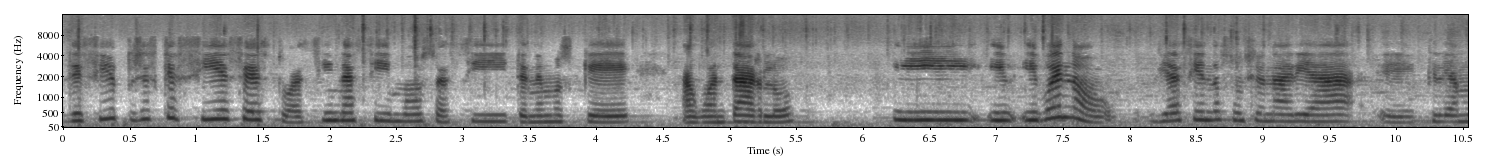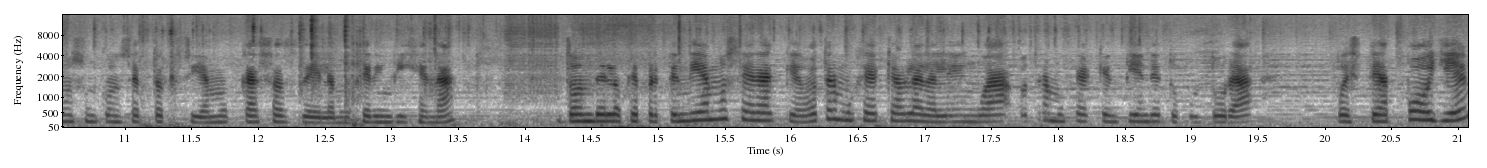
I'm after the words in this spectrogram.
decir, pues es que así es esto, así nacimos, así tenemos que aguantarlo. Y, y, bueno, ya siendo funcionaria, eh, creamos un concepto que se llamó Casas de la Mujer Indígena, donde lo que pretendíamos era que otra mujer que habla la lengua, otra mujer que entiende tu cultura, pues te apoye,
